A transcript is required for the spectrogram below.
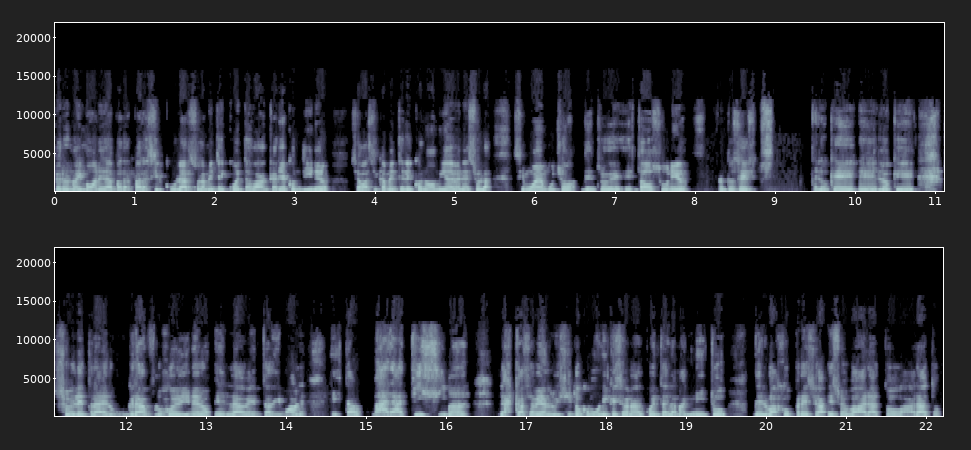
pero no hay moneda para, para circular, solamente hay cuentas bancarias con dinero. O sea, básicamente la economía de Venezuela se mueve mucho dentro de Estados Unidos. Entonces, lo que, eh, lo que suele traer un gran flujo de dinero es la venta de inmuebles. Están baratísimas las casas. Vean Luisito Comunica y se van a dar cuenta de la magnitud del bajo precio. Eso es barato, barato.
